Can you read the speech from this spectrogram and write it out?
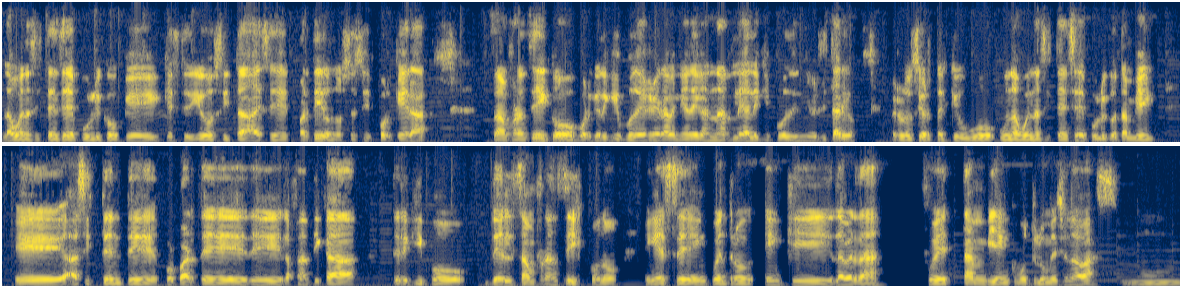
la buena asistencia de público que, se dio cita a ese partido, no sé si porque era San Francisco o porque el equipo de Herrera venía de ganarle al equipo de Universitario, pero lo cierto es que hubo una buena asistencia de público, también eh, asistentes por parte de la fanaticada del equipo del San Francisco, ¿no? En ese encuentro en que la verdad fue también, como tú lo mencionabas, mm,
